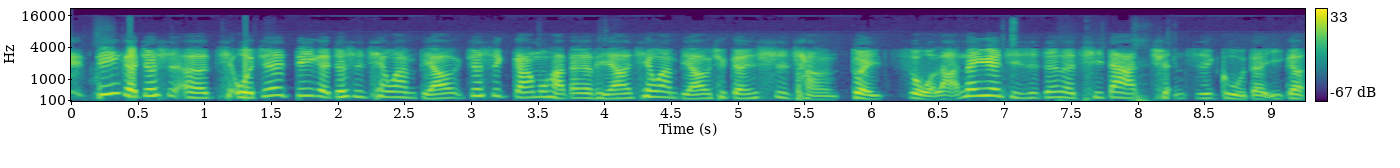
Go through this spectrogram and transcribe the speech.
第一个就是呃，我觉得第一个就是千万不要，就是刚木华大哥提到，千万不要去跟市场对坐啦。那因为其实真的七大权值股的一个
